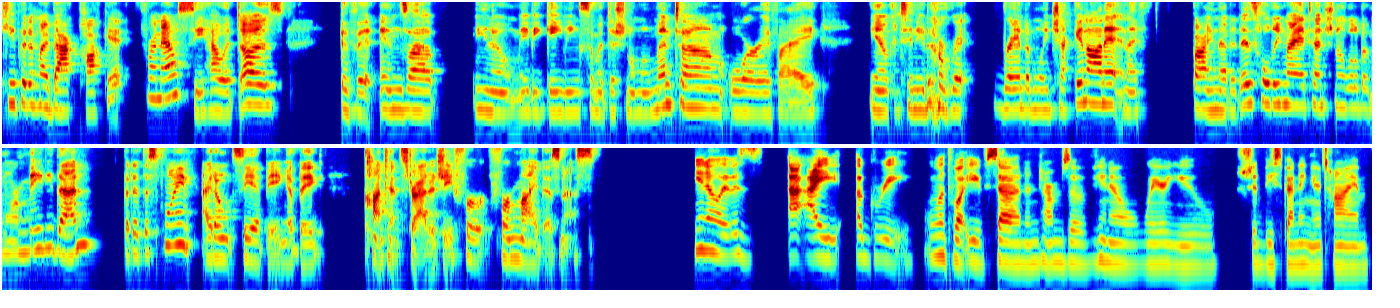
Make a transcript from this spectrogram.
keep it in my back pocket for now see how it does if it ends up you know maybe gaining some additional momentum or if i you know continue to ra- randomly check in on it and i find that it is holding my attention a little bit more, maybe then. But at this point, I don't see it being a big content strategy for for my business. You know, it was I, I agree with what you've said in terms of, you know, where you should be spending your time.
